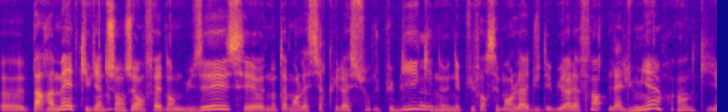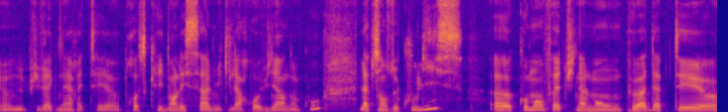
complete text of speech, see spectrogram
euh, paramètres qui viennent changer en fait dans le musée, c'est notamment la circulation du public, mm. qui n'est plus forcément là du début à la fin, la lumière, hein, qui depuis Wagner était proscrit dans les salles mais qui la revient d'un coup, l'absence de coulisses, euh, comment en fait finalement on peut adapter euh,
